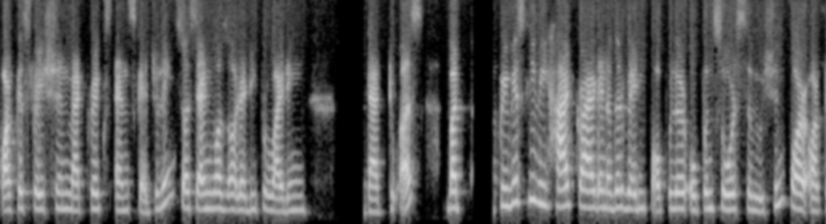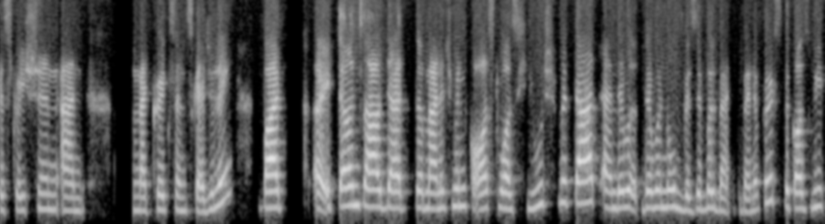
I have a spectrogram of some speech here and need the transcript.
orchestration, metrics, and scheduling. So Ascend was already providing that to us. But previously, we had tried another very popular open source solution for orchestration and metrics and scheduling. But uh, it turns out that the management cost was huge with that, and there were there were no visible be benefits because we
